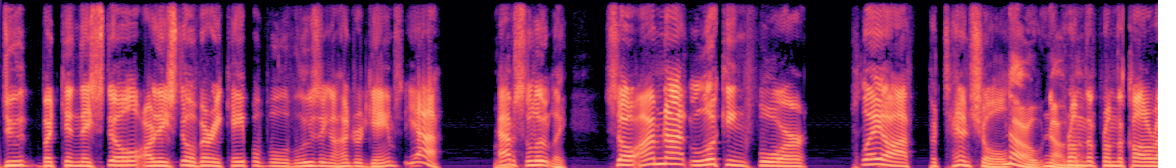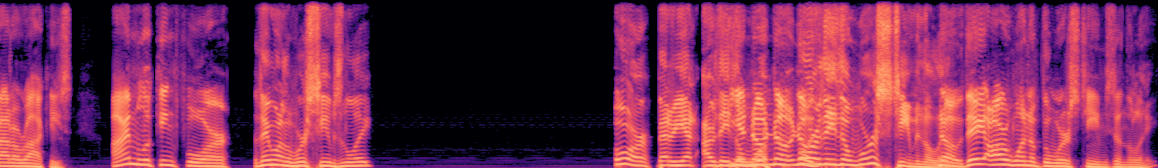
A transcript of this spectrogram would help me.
do but can they still are they still very capable of losing 100 games? Yeah. Right. Absolutely. So I'm not looking for playoff potential no no from no. the from the Colorado Rockies. I'm looking for are they one of the worst teams in the league or better yet are they the Yeah, no, wor- no, no. or are they the worst team in the league No, they are one of the worst teams in the league.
